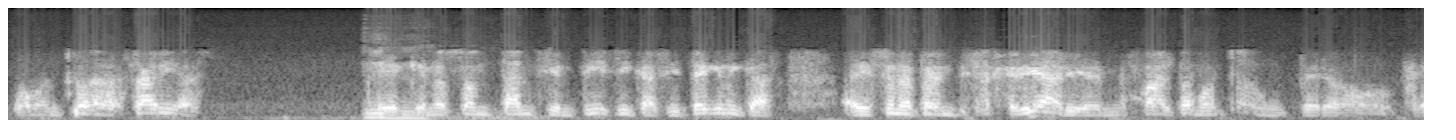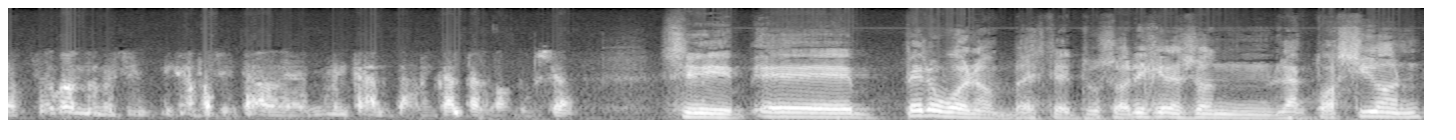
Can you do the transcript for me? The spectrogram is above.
como en todas las áreas eh, que no son tan científicas y técnicas, es un aprendizaje diario, me falta un montón, pero, pero fue cuando me sentí capacitado, me encanta, me encanta la conducción. Sí, eh, pero bueno, este, tus orígenes son la actuación,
